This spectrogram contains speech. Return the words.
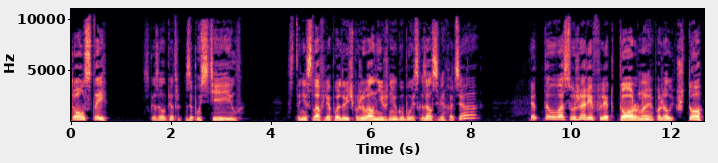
толстый, — сказал Петр. — Запустил. Станислав Леопольдович пожевал нижнюю губу и сказал себе, — хотя это у вас уже рефлекторное, пожалуй. — Что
